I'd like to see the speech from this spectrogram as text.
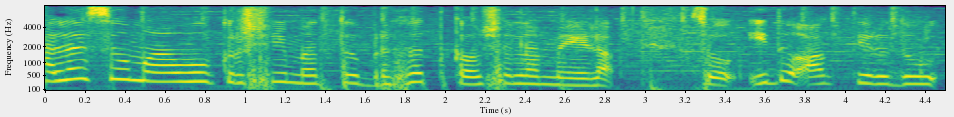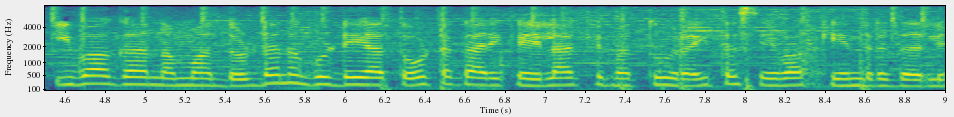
ಹಲಸು, ಮಾವು, ಕೃಷಿ ಮತ್ತು ಬೃಹತ್ ಕೌಶಲ ಮೇಳ. ಸೊ, ಇದು ಆಗ್ತಿರೋದು ಇವಾಗ ನಮ್ಮ ದೊಡ್ಡನಗುಡ್ಡೆಯ ತೋಟಗಾರಿಕಾ ಇಲಾಖೆ ಮತ್ತು ರೈತ ಸೇವಾ ಕೇಂದ್ರದಲ್ಲಿ.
